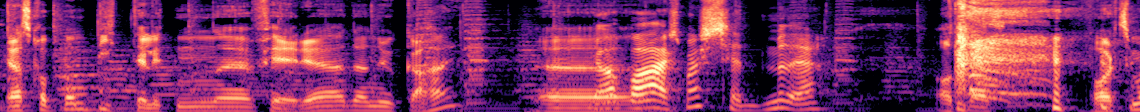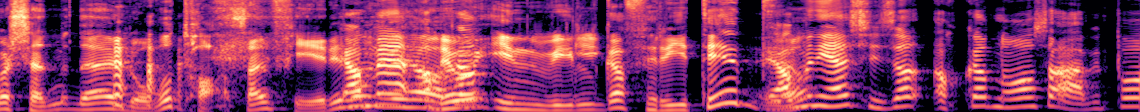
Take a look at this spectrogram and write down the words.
Jeg skal på en bitte liten eh, ferie denne uka her. Eh, ja, hva er det som har skjedd med det? at jeg, hva er det som har skjedd med Det er lov å ta seg en ferie. Ja, men har- Det er jo innvilga fritid. Ja, men jeg synes at akkurat nå så er vi på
